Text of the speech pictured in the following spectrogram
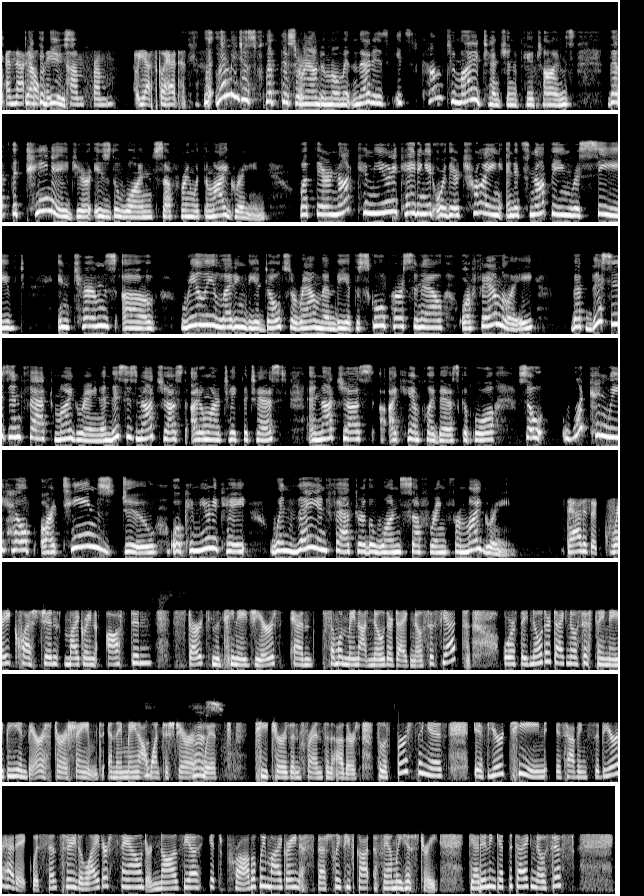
And that Dr. help may come from Yes, go ahead. Let, let me just flip this around a moment, and that is, it's come to my attention a few times that the teenager is the one suffering with the migraine, but they're not communicating it or they're trying, and it's not being received in terms of really letting the adults around them, be it the school personnel or family, that this is in fact migraine and this is not just I don't want to take the test and not just I can't play basketball. So what can we help our teens do or communicate when they in fact are the ones suffering from migraine? That is a great question. Migraine often starts in the teenage years, and someone may not know their diagnosis yet, or if they know their diagnosis, they may be embarrassed or ashamed, and they may not mm. want to share it with teachers and friends and others. So the first thing is if your teen is having severe headache with sensitivity to light or sound or nausea, it's probably migraine, especially if you've got a family history. Get in and get the diagnosis,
